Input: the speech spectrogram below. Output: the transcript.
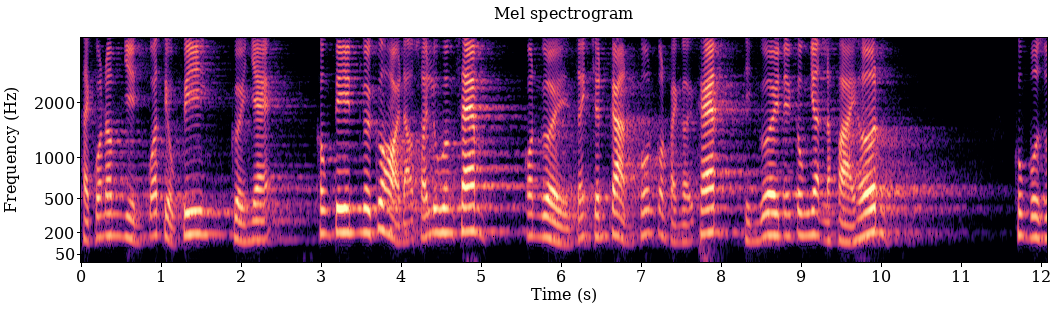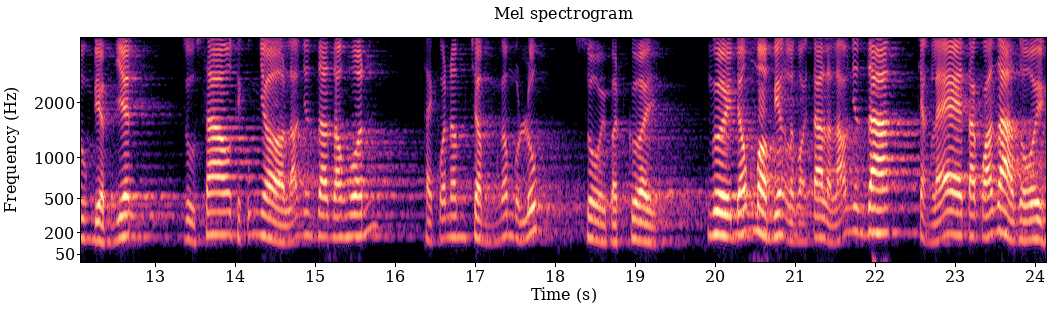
Thạch quan âm nhìn qua tiểu phi, Cười nhẹ. Không tin ngươi cứ hỏi đạo soái lưu hương xem. Con người danh chấn cản khôn còn phải ngợi khen, Thì ngươi nên công nhận là phải hơn. Khúc vô dung điểm nhiên. Dù sao thì cũng nhờ lão nhân gia giáo huấn. Thạch quan âm trầm ngâm một lúc, Rồi bật cười. Người đóng mở miệng là gọi ta là lão nhân gia. Chẳng lẽ ta quá già rồi?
